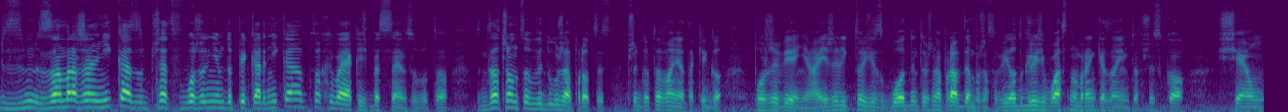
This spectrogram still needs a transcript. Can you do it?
z zamrażalnika przed włożeniem do piekarnika? To chyba jakieś bez sensu, bo to znacząco wydłuża proces przygotowania takiego pożywienia. A jeżeli ktoś jest głodny, to już naprawdę można sobie odgryźć własną rękę, zanim to wszystko się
